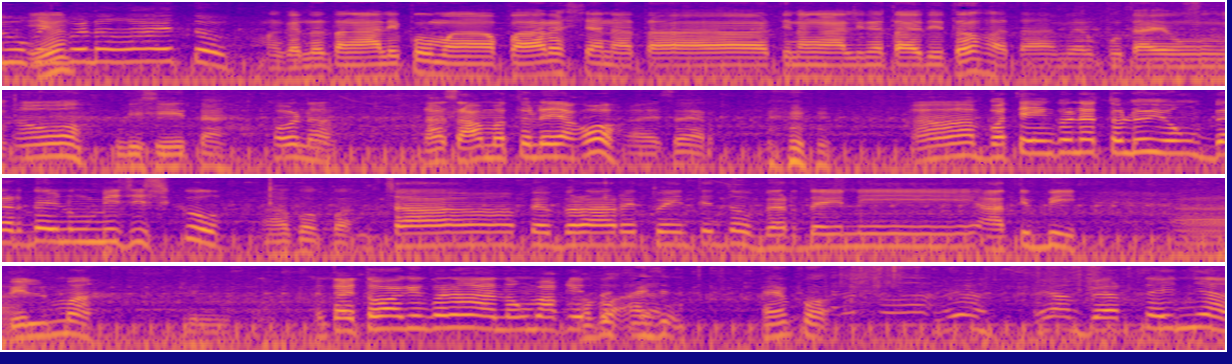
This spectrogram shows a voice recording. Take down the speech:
Pasukin Ayun. ko na nga ito. Magandang tanghali po mga paras yan at ah, tinanghali na tayo dito at ah, meron po tayong Oo. bisita. Oo na. Nasama tuloy ako. Ay sir. Ah, batiin ko na tuloy yung birthday ng misis ko. Apo po. Sa February 22, birthday ni Ate B, Ah, Vilma. Bil- Antay, tawagin ko na nga nung makita Apo, ay, siya. ayun po. Ayan, ayan, birthday niya.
